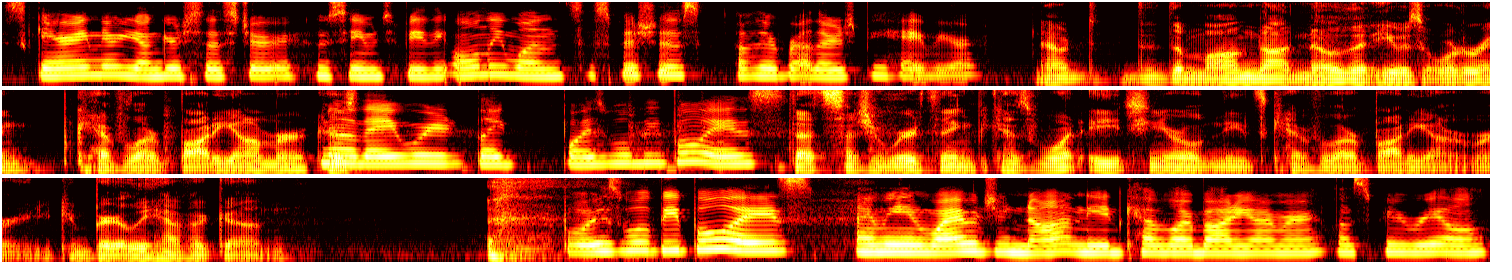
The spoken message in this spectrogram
scaring their younger sister, who seemed to be the only one suspicious of their brother's behavior. Now, did the mom not know that he was ordering Kevlar body armor? No, they were like, boys will be boys. that's such a weird thing because what 18 year old needs Kevlar body armor? You can barely have a gun. Boys will be boys. I mean, why would you not need Kevlar body armor? Let's be real.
